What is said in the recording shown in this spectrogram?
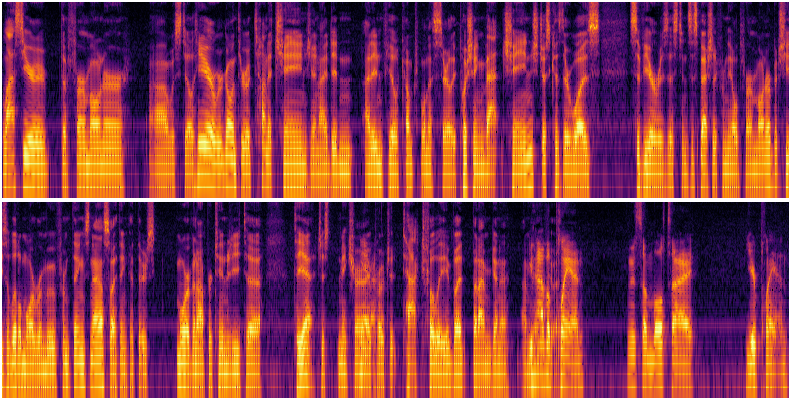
Last year, the firm owner uh, was still here. We are going through a ton of change, and I didn't I didn't feel comfortable necessarily pushing that change just because there was severe resistance, especially from the old firm owner. But she's a little more removed from things now, so I think that there's more of an opportunity to to yeah, just make sure I approach it tactfully. But but I'm gonna I'm you gonna have a it. plan. And it's a multi-year plan.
